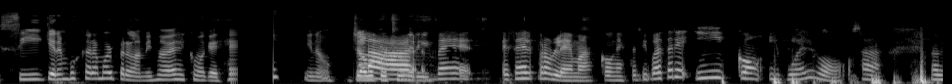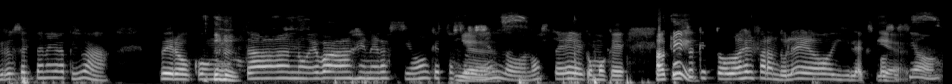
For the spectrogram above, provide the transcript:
sí quieren buscar amor, pero a la misma vez es como que, hey, you know, job Claro, opportunity. ve, ese es el problema con este tipo de serie y con y vuelvo, o sea, no quiero ser tan negativa, pero con esta nueva generación que está subiendo, Yes. no sé, como que Ok, pienso que todo es el faranduleo y la exposición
